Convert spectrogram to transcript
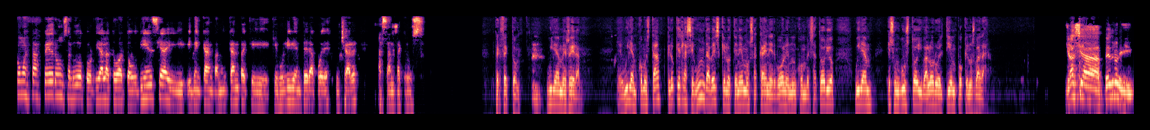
¿Cómo estás, Pedro? Un saludo cordial a toda tu audiencia y, me encanta, me encanta que, que Bolivia entera pueda escuchar a Santa Cruz. Perfecto. William Herrera. Eh, William, ¿cómo está? Creo que es la segunda vez que lo tenemos acá en Herbol en un conversatorio. William, es un gusto y valoro el tiempo que nos va a dar. Gracias, Pedro, y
